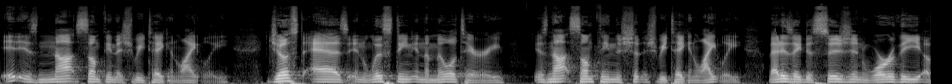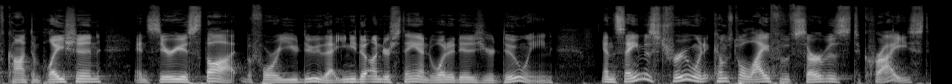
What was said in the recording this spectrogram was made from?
It is not something that should be taken lightly. Just as enlisting in the military is not something that should, that should be taken lightly. That is a decision worthy of contemplation and serious thought before you do that. You need to understand what it is you're doing. And the same is true when it comes to a life of service to Christ.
